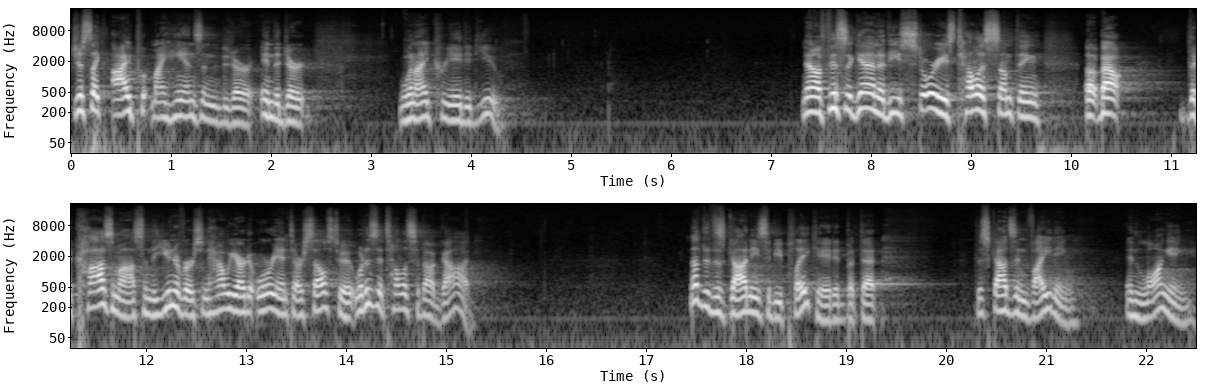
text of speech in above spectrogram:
just like I put my hands in the dirt, in the dirt when I created you. Now, if this again, these stories tell us something about the cosmos and the universe and how we are to orient ourselves to it, what does it tell us about God? Not that this God needs to be placated, but that this God's inviting and longing,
